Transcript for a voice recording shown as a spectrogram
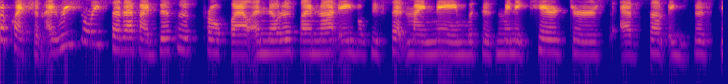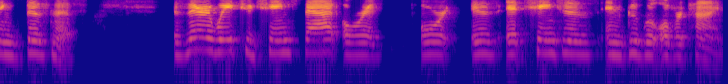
have a question. I recently set up my business profile and noticed I'm not able to set my name with as many characters as some existing business. Is there a way to change that or it or is it changes in Google over time?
